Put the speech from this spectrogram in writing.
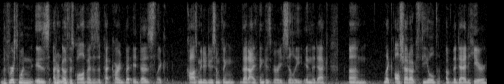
the first one is I don't know if this qualifies as a pet card, but it does like cause me to do something that I think is very silly in the deck. Um, like I'll shout out Field of the Dead here,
